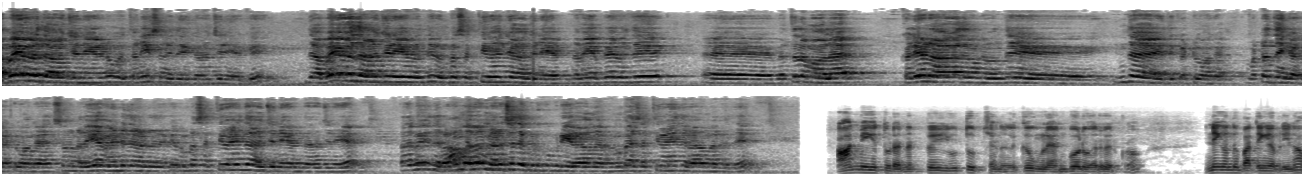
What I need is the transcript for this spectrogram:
அபயவத ஆஞ்சநேயர்னு ஒரு தனி சன்னதி இருக்கு இந்த அபயவத ஆஞ்சநேயர் வந்து ரொம்ப சக்தி வாய்ந்த ஆஞ்சநேயர். நிறைய பேர் வந்து வெத்தலை மாலை கல்யாணம் ஆகாதவங்க வந்து இந்த இது கட்டுவாங்க மட்ட தேங்காய் கட்டுவாங்க. ஸோ நிறைய வேண்டுதல் இருக்கு. ரொம்ப சக்தி வாய்ந்த ஆஞ்சநேயர் இந்த ஆஞ்சநேயர். அதுவே இந்த ராமரும் நினைச்சதை கொடுக்கக்கூடிய ராமர். ரொம்ப சக்தி வாய்ந்த ராமர் இது ஆன்மீகத்தோட நட்பு யூடியூப் சேனலுக்கு உங்களை அன்போடு வரவேற்கிறோம். இன்னைக்கு வந்து பார்த்தீங்க அப்படின்னா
